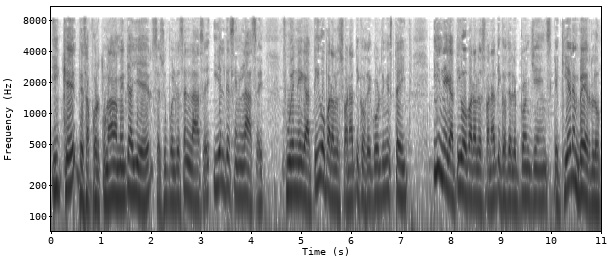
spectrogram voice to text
y que desafortunadamente ayer se supo el desenlace y el desenlace fue negativo para los fanáticos de Golden State y negativo para los fanáticos de LeBron James que quieren verlo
